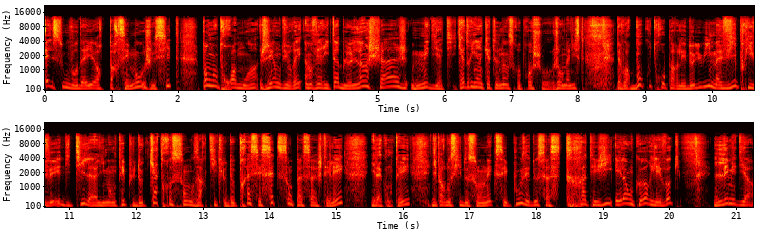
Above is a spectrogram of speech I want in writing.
Elle s'ouvre d'ailleurs par ces mots, je cite, Pendant trois mois, j'ai enduré un véritable lynchage médiatique. Adrien Quatennens reproche aux journalistes d'avoir beaucoup trop parlé de lui. Ma vie privée, dit-il, a alimenté plus de 400 articles de presse et 700 passages télé. Il a compté. Il parle aussi de son ex-épouse et de sa stratégie. Et là encore, il évoque les médias.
